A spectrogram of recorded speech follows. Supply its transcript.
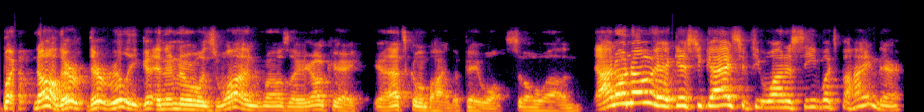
but no, they're they're really good. And then there was one where I was like, okay, yeah, that's going behind the paywall. So um, I don't know. I guess you guys, if you want to see what's behind there.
